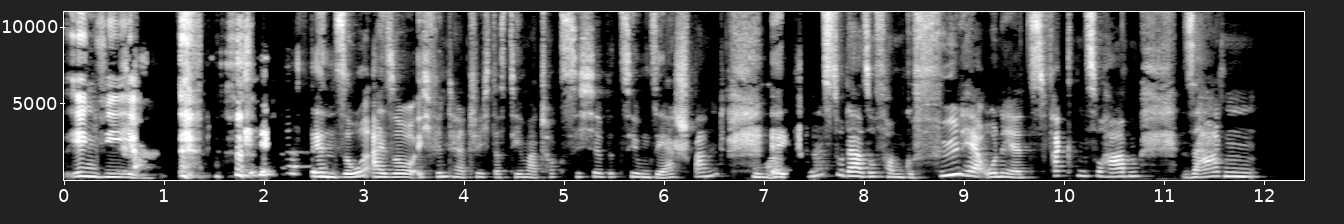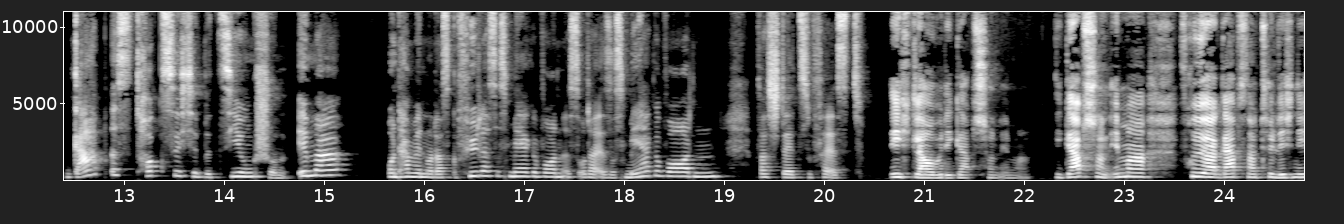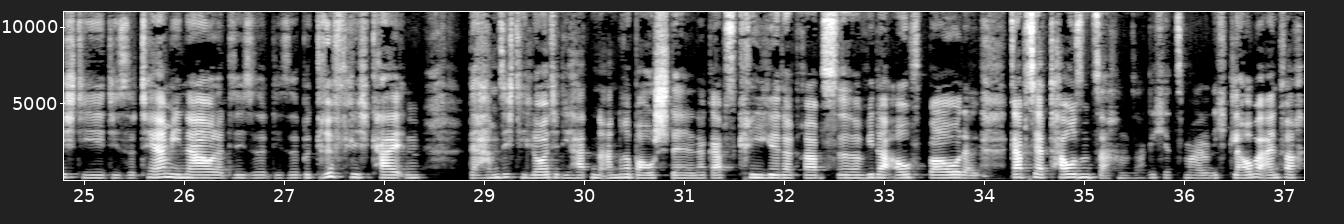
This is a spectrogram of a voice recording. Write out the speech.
irgendwie, ja. denn so? Also ich finde natürlich das Thema toxische Beziehung sehr spannend. Ja. Äh, kannst du da so vom Gefühl her, ohne jetzt Fakten zu haben, sagen, gab es toxische Beziehungen schon immer? Und haben wir nur das Gefühl, dass es mehr geworden ist oder ist es mehr geworden? Was stellst du fest? Ich glaube, die gab es schon immer. Die gab es schon immer. Früher gab es natürlich nicht die, diese Termina oder diese, diese Begrifflichkeiten da haben sich die Leute, die hatten andere Baustellen, da gab's Kriege, da gab's äh, Wiederaufbau, da gab's ja tausend Sachen, sage ich jetzt mal. Und ich glaube einfach,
